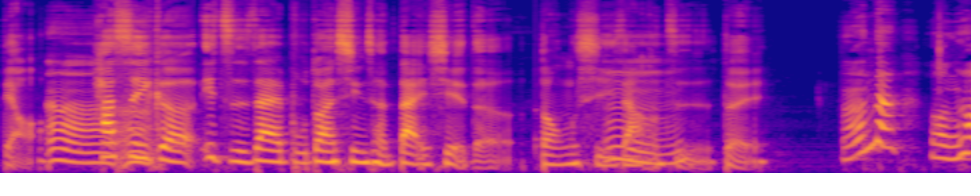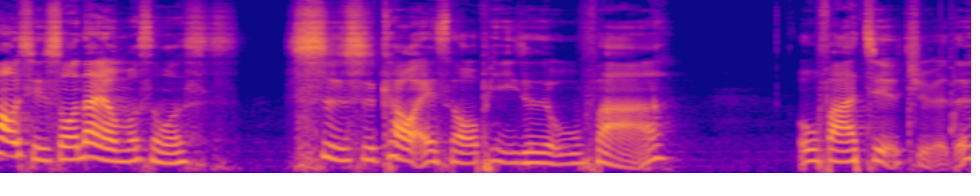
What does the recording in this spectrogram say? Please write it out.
掉。嗯，它是一嗯个一直在不断新陈代谢的东西，这样嗯子。对，我很好奇说，那有没有什么事是靠 SOP 就是无法无法解决的？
